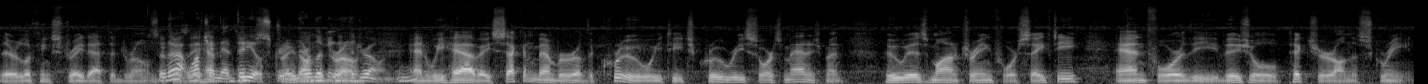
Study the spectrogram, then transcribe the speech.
they're looking straight at the drone. So they're not they watching that video screen, they're looking the at the drone. Mm -hmm. And we have a second member of the crew, we teach crew resource management, who is monitoring for safety and for the visual picture on the screen.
